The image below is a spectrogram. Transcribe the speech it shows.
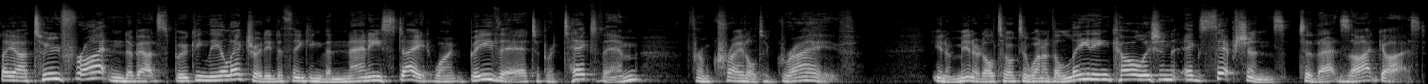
they are too frightened about spooking the electorate into thinking the nanny state won't be there to protect them from cradle to grave. In a minute, I'll talk to one of the leading coalition exceptions to that zeitgeist.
